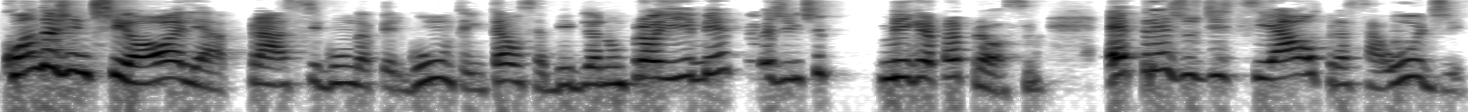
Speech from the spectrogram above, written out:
Quando a gente olha para a segunda pergunta, então, se a Bíblia não proíbe, a gente migra para a próxima. É prejudicial para a saúde?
